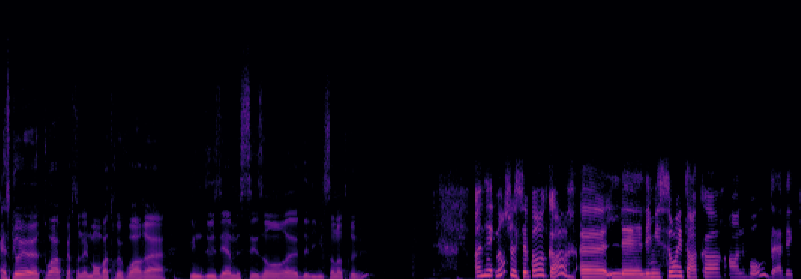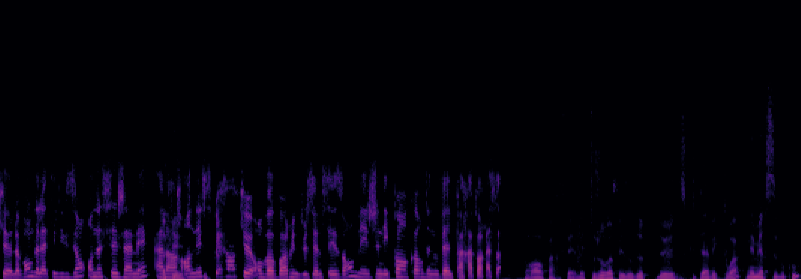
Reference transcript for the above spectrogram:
Est-ce que euh, toi, personnellement, on va te revoir à une deuxième saison euh, de l'émission L'entrevue? Honnêtement, je ne sais pas encore. Euh, l'é- L'émission est encore on hold avec le monde de la télévision. On ne sait jamais. Alors, en espérant qu'on va voir une deuxième saison, mais je n'ai pas encore de nouvelles par rapport à ça. Bon, parfait. Ben, toujours un plaisir de, de discuter avec toi, mais merci beaucoup.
